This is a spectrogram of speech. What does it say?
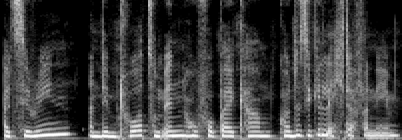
Als Serene an dem Tor zum Innenhof vorbeikam, konnte sie Gelächter vernehmen.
